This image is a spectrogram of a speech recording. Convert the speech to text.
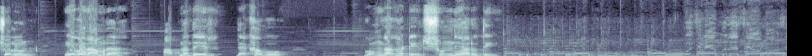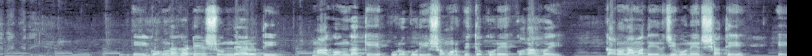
চলুন, এবার আমরা আপনাদের দেখাবো গঙ্গাঘাটের সন্ধে আরতি। এই গঙ্গাঘাটের সন্ধে আরতি মা গঙ্গাকে পুরোপুরি সমর্পিত করে করা হয়। কারণ আমাদের জীবনের সাথে এই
